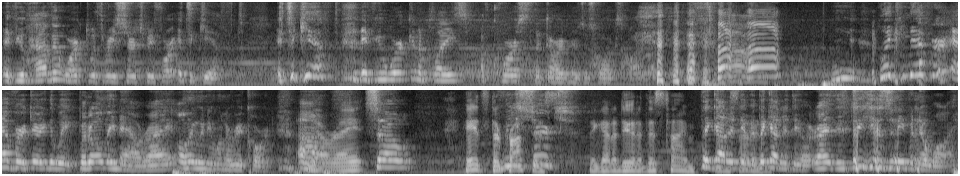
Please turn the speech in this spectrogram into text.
if you haven't worked with research before, it's a gift. It's a gift. If you work in a place, of course, the gardener just walks by. um, n- like never ever during the week, but only now, right? Only when you want to record. Um, Yeah, right. So Hey, it's their process. They got to do it at this time. they got to do it. They got to do it, right? He doesn't even know why.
